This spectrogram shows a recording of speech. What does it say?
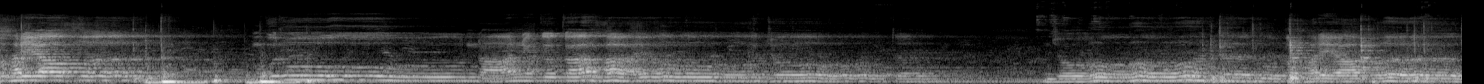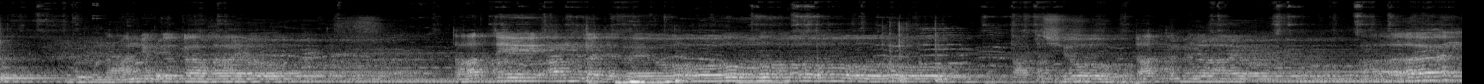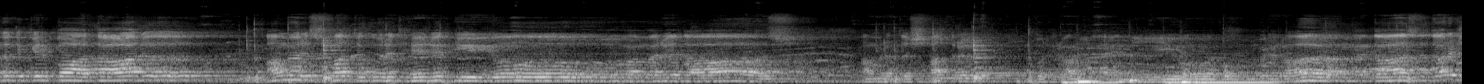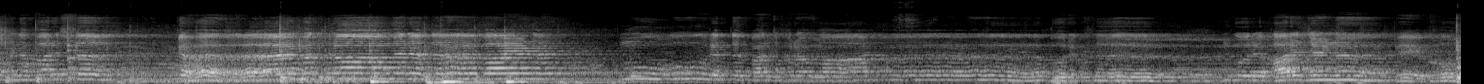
ਜੋਤ ਰੂਪ ਹਰਿ ਆਪ ਗੁਰੂ ਨਾਨਕ ਕਹਾਇਓ ਜੋਤ। ਜੋਤ ਰੂਪ ਹਰਿ ਆਪ ਗੁਰੂ ਨਾਨਕ ਕਹਾਇਓ। ਤਾਤੇ ਅੰਗਦ ਹੋਇਓ, ਤਤ ਸਿਓ, ਤਤ ਮਿਲਾਇਓ। ਕਿਰਪਾ ਤਾਰ, ਅਮਰ ਸਤ ਗੁਰ ਥਿਰ ਕੀਓ ਅਮਰਦਾਸ ਅੰਮ੍ਰਿਤ ਛਤਰ ਗੁਰ ਰਾਮੈਨੀਓ ਗੁਰ ਰਾਮਦਾਸ ਦਰਸ਼ਨ ਪਰਸ, ਕਹਿ ਮਤਰਾ ਮਨਤ ਬਾਇਣ ਮੂਰਤ ਪੰਜ ਪ੍ਰਮਾਨ, ਪੁਰਖ ਗੁਰ Arjan ਪੇਖੋ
